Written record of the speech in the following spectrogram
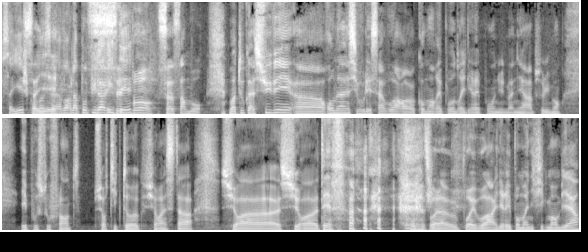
ça y est, je commence à avoir la popularité. C'est bon, ça sent bon. bon. En tout cas, suivez euh, Romain si vous voulez savoir euh, comment répondre. Il y répond d'une manière absolument époustouflante sur TikTok, sur Insta, sur euh, sur euh, TF. voilà, vous pourrez voir, il y répond magnifiquement bien.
